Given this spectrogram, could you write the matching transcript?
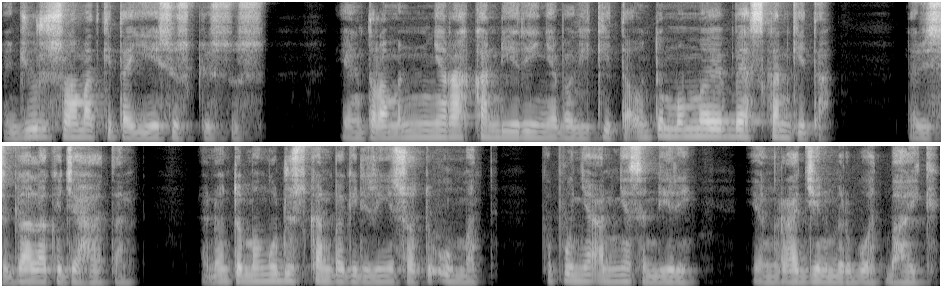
dan juru selamat kita Yesus Kristus yang telah menyerahkan dirinya bagi kita untuk membebaskan kita dari segala kejahatan dan untuk menguduskan bagi dirinya suatu umat kepunyaannya sendiri yang rajin berbuat baik.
